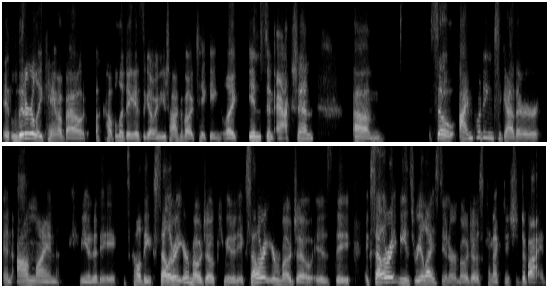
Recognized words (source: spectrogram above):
It literally came about a couple of days ago, and you talk about taking like instant action. Um, so I'm putting together an online community. It's called the Accelerate Your Mojo community. Accelerate Your Mojo is the accelerate means realize sooner. Mojo is connecting to divine.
